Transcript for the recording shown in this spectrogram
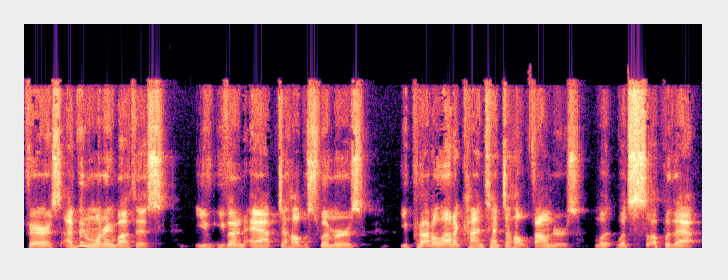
Fares, I've been wondering about this. You've, you've got an app to help swimmers. You put out a lot of content to help founders. What, what's up with that?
